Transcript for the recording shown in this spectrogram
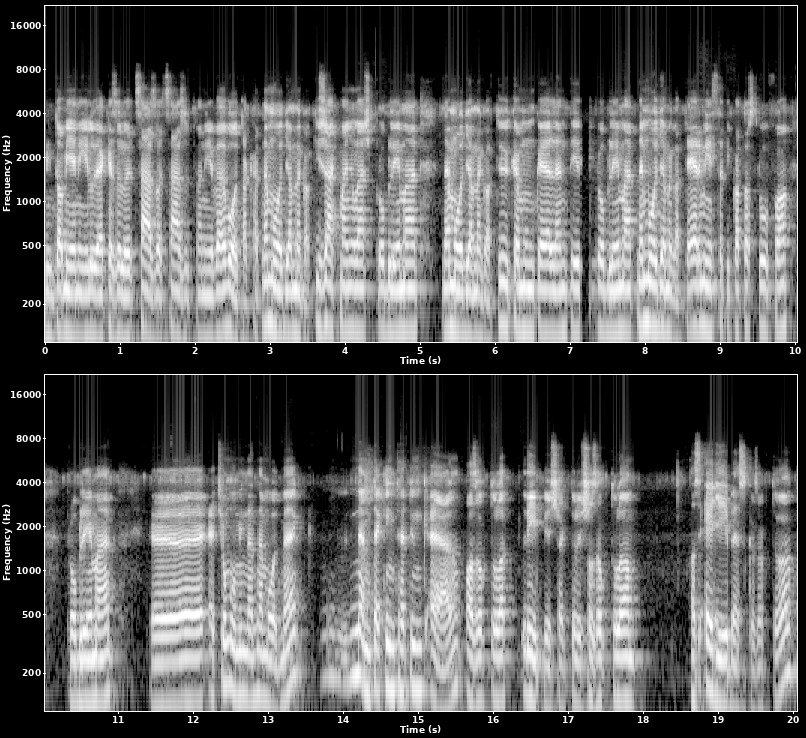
mint amilyen élőek ezelőtt 100 vagy 150 évvel voltak. Hát nem oldja meg a kizsákmányolás problémát, nem oldja meg a tőkemunka ellentét problémát, nem oldja meg a természeti katasztrófa problémát. Egy csomó mindent nem old meg, nem tekinthetünk el azoktól a lépésektől és azoktól a, az egyéb eszközöktől,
